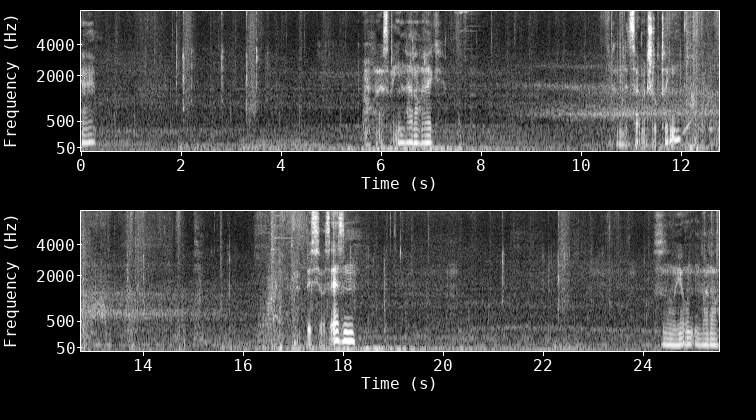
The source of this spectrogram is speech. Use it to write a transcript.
Okay. Erstmal ihn da noch weg. Können wir jetzt halt mal einen Schluck trinken. Ein bisschen was essen. So, hier unten war doch.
